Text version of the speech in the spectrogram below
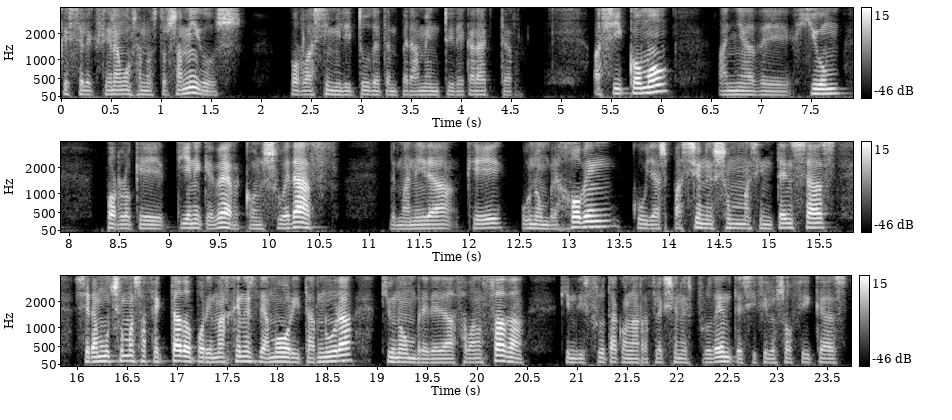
que seleccionamos a nuestros amigos, por la similitud de temperamento y de carácter así como, añade Hume, por lo que tiene que ver con su edad, de manera que un hombre joven, cuyas pasiones son más intensas, será mucho más afectado por imágenes de amor y ternura que un hombre de edad avanzada, quien disfruta con las reflexiones prudentes y filosóficas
